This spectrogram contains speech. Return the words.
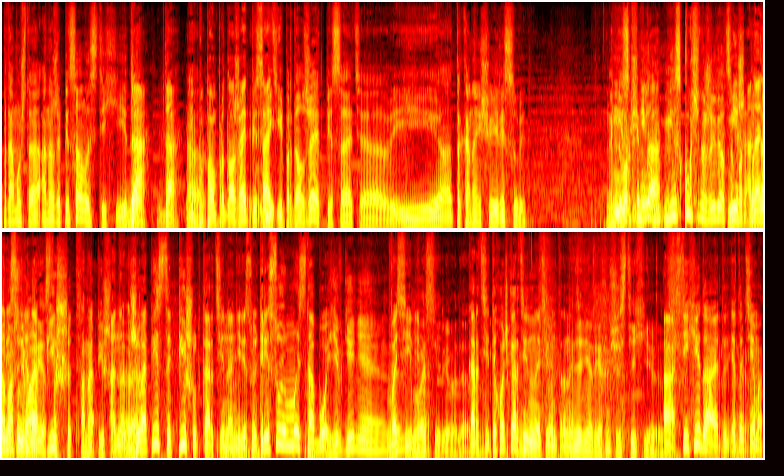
потому что она же писала стихи, да? Да, да. И, а, по-моему, продолжает писать. И, и продолжает писать, э, и а, так она еще и рисует. Ну, не, в общем, не, да. Не скучно живется Миш, под, она под не рисует, она арестом. пишет. Она пишет, она, да. Живописцы пишут картины, они рисуют. Рисуем мы с тобой. Евгения Васильева. Васильева, да. Карти... Ты хочешь картину найти в интернете? Нет, нет я хочу стихи. А, стихи, да, это, это тема.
